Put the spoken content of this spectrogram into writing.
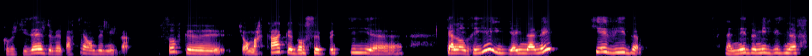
comme je disais, je devais partir en 2020. Sauf que tu remarqueras que dans ce petit calendrier, il y a une année qui est vide, l'année 2019.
